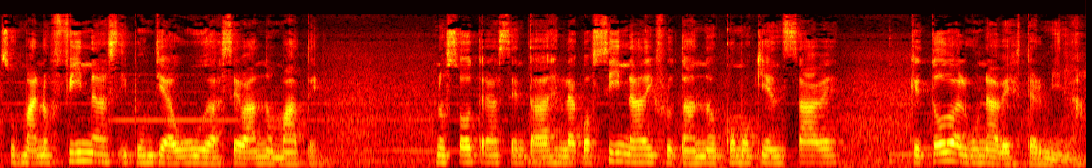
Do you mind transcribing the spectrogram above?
sus manos finas y puntiagudas cebando mate. Nosotras sentadas en la cocina disfrutando como quien sabe que todo alguna vez termina.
